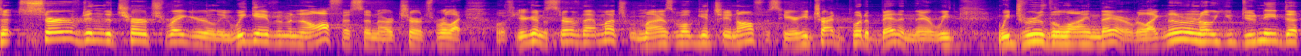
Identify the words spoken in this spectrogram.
that served in the church regularly. We gave him an office in our church. We're like, well, if you're going to serve that much, we might as well get you an office here. He tried to put a bed in there. We, we drew the line there. We're like, no, no, no, you do need to,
